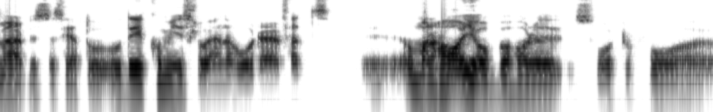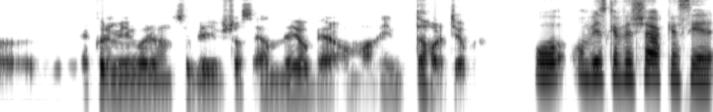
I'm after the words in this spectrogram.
med arbetslöshet och, och, det kommer ju slå ännu hårdare för att eh, om man har jobb och har det svårt att få eh, ekonomin att gå runt så blir det förstås ännu jobbigare om man inte har ett jobb. Och om vi ska försöka se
